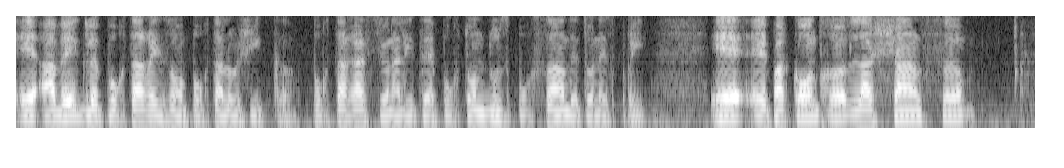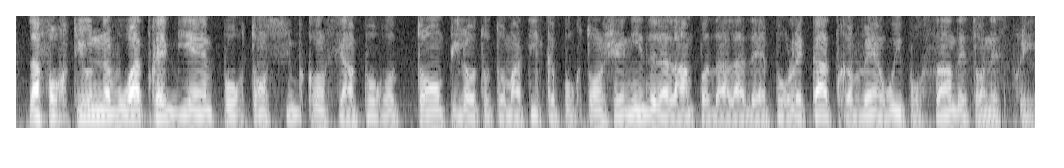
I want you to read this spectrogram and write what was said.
est aveugle pour ta raison, pour ta logique, pour ta rationalité, pour ton 12% de ton esprit. Et, et, par contre, la chance, la fortune voit très bien pour ton subconscient, pour ton pilote automatique, pour ton génie de la lampe d'Aladin, pour les 88% de ton esprit.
